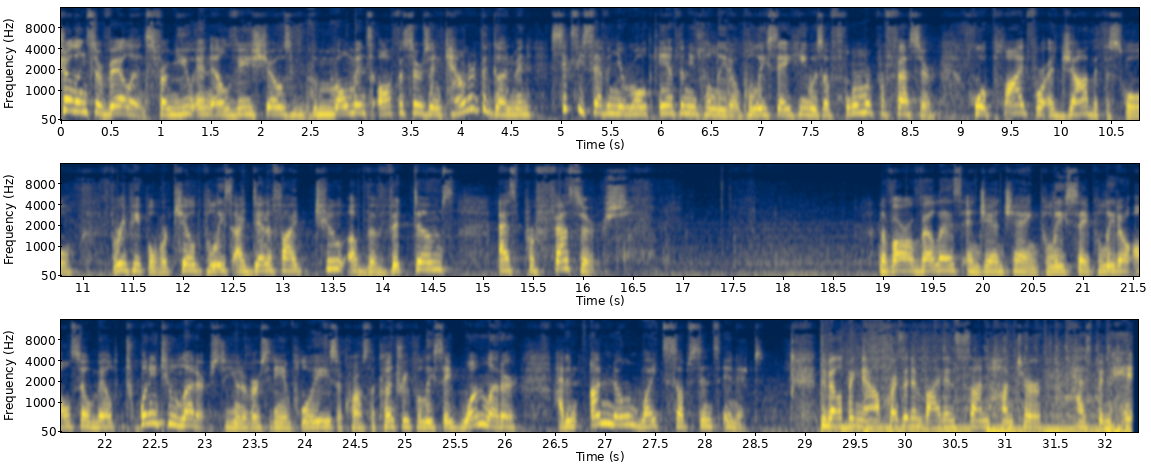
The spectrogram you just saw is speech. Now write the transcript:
Chilling surveillance from UNLV shows the moments officers encountered the gunman, 67-year-old Anthony Polito. Police say he was a former professor who applied for a job at the school. Three people were killed. Police identified two of the victims as professors. Navarro Velez and Jan Chang. Police say Polito also mailed 22 letters to university employees across the country. Police say one letter had an unknown white substance in it. Developing now, President Biden's son Hunter has been hit.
